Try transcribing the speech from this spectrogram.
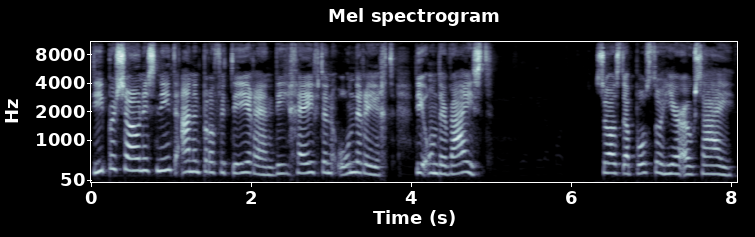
Die persoon is niet aan het profeteren, die geeft een onderricht, die onderwijst. Zoals de apostel hier ook zei,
